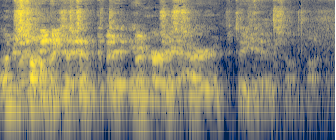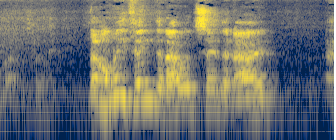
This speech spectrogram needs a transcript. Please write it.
I'm just With talking about just in, anything, but- in her, just yeah. her in particular. Yeah. is what I'm talking about. So. The only thing that I would say that I, uh,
